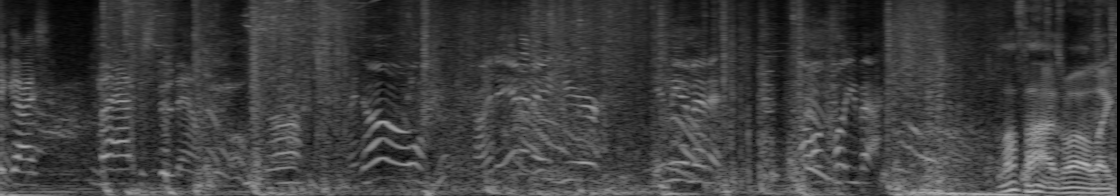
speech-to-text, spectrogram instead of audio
Hey guys, my app is still down. Uh, I know. I'm Trying to innovate here. Give me a minute. I'll call you back. Love that as well, like,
